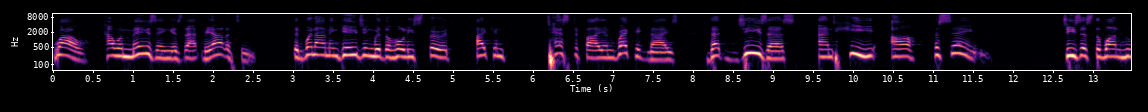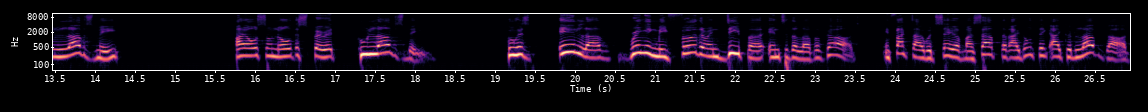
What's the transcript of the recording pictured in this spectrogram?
Wow, how amazing is that reality? That when I'm engaging with the Holy Spirit, I can testify and recognize that Jesus and he are the same. Jesus, the one who loves me, I also know the Spirit who loves me, who has in love bringing me further and deeper into the love of God. In fact, I would say of myself that I don't think I could love God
